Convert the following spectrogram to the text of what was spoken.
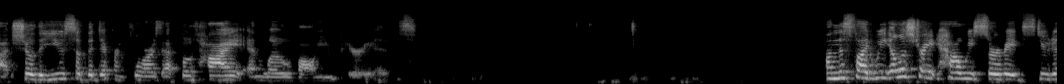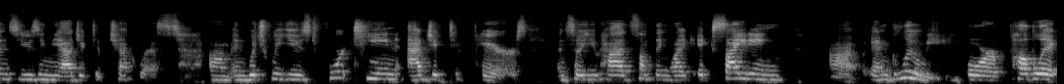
uh, show the use of the different floors at both high and low volume periods. On this slide, we illustrate how we surveyed students using the adjective checklist, um, in which we used 14 adjective pairs. And so you had something like exciting uh, and gloomy, or public,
